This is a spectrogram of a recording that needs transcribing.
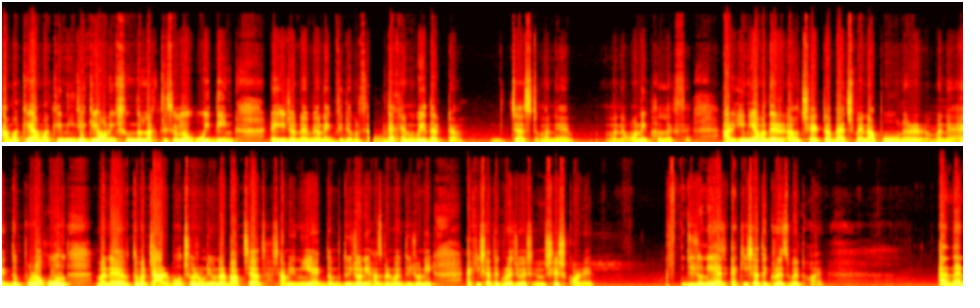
আমাকে আমাকে নিজেকে অনেক সুন্দর লাগতেছিল ওই দিন। এই জন্য আমি অনেক ভিডিও করেছি। দেখেন ওয়েদারটা জাস্ট মানে মানে অনেক ভালো লাগছে। আর ইনি আমাদের হচ্ছে একটা ব্যাচম্যান আপু উনার মানে একদম পুরো হোল মানে তোমার চার বছর উনি ওনার বাচ্চা, স্বামী নিয়ে একদম দুইজনই হাজব্যান্ড ওয়াইফ দুইজনই একই সাথে গ্র্যাজুয়েশন শেষ করে। দুজনেই একই সাথে গ্রাজুয়েট হয়। অ্যান্ড দেন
